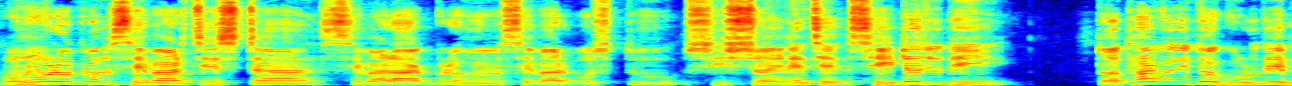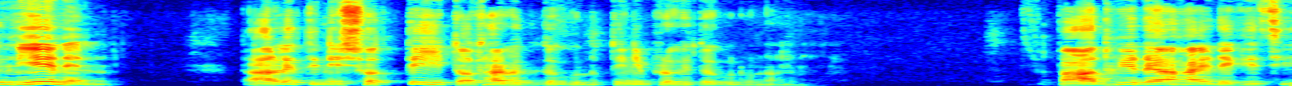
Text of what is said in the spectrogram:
কোনো রকম সেবার চেষ্টা, সেবার আগ্রহ, সেবার বস্তু শিষ্য এনেছেন, সেইটা যদি তথাকথিত গুরুদেব নিয়ে নেন, তাহলে তিনি সত্যিই তথাকথিত গুরু, তিনি প্রকৃত গুরু নন। পা ধুয়ে দেওয়া হয় দেখেছি,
